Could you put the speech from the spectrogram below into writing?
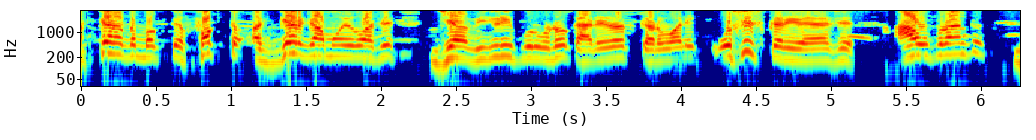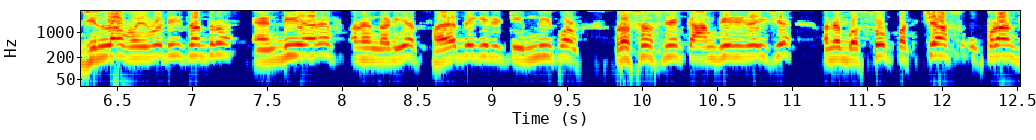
અત્યારના તબક્કે ફક્ત અગિયાર ગામો એવા છે જ્યાં વીજળી પુરવઠો કાર્યરત કરવાની કોશિશ કરી રહ્યા છે. આ ઉપરાંત જિલ્લા તંત્ર એનડીઆરએફ અને નડિયાદ ફાયર બ્રિગેડની ટીમની પણ પ્રશંસની કામગીરી રહી છે અને બસો ઉપરાંત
